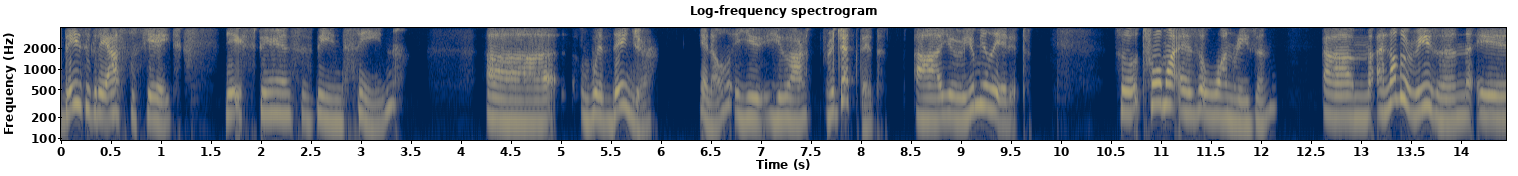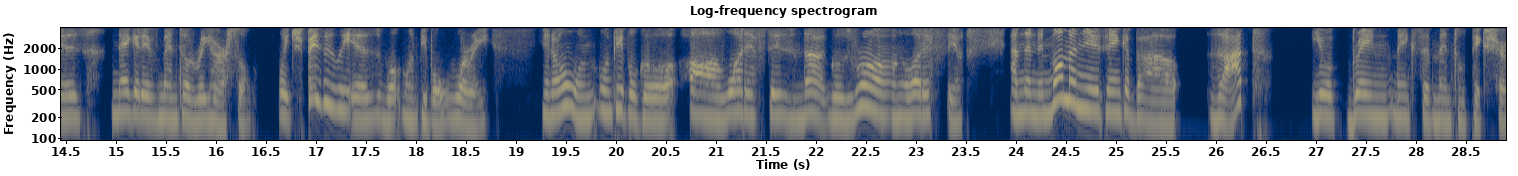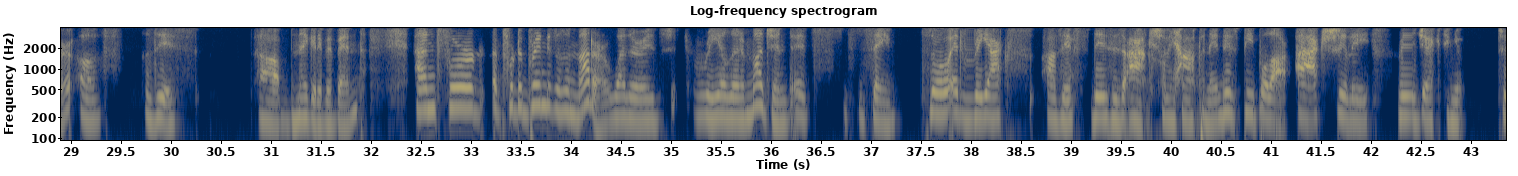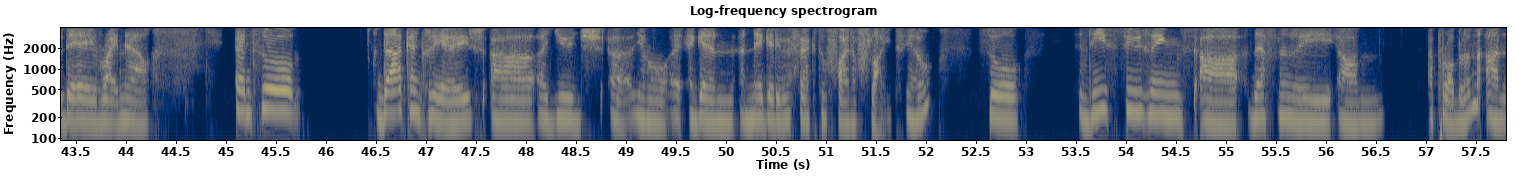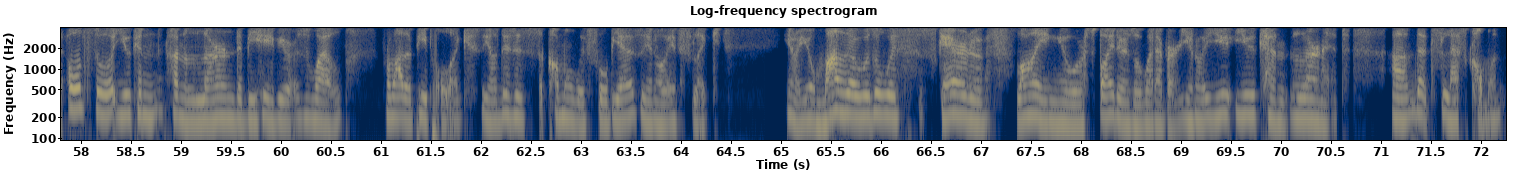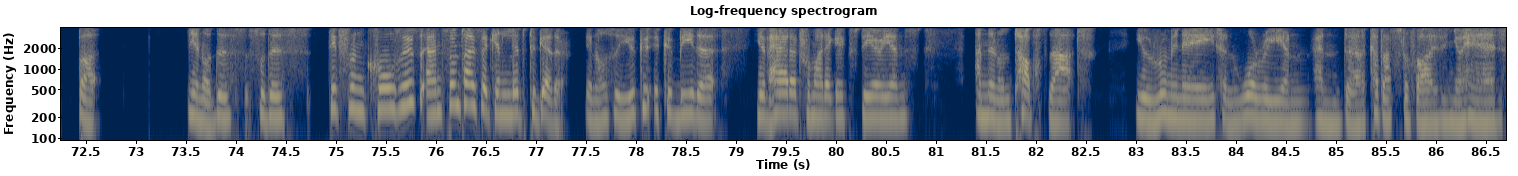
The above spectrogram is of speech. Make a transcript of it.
basically associate the experience of being seen with danger. You know, you you are rejected, you're humiliated. So trauma is one reason. Um, another reason is negative mental rehearsal, which basically is what when people worry. You know when, when people go oh what if this and that goes wrong? What if you know? And then the moment you think about that your brain makes a mental picture of this uh, negative event. And for for the brain it doesn't matter whether it's real or imagined it's, it's the same so it reacts as if this is actually happening these people are actually rejecting you today right now and so that can create uh, a huge, uh, you know, again, a negative effect of fight or flight, you know? So these two things are definitely um, a problem. And also, you can kind of learn the behavior as well from other people. Like, you know, this is common with phobias, you know, if like, you know, your mother was always scared of flying or spiders or whatever, you know, you, you can learn it. Um, that's less common, but you know this so there's different causes and sometimes they can live together you know so you could it could be that you've had a traumatic experience and then on top of that you ruminate and worry and and uh, catastrophize in your head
